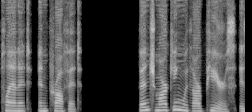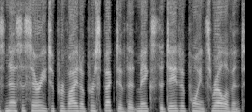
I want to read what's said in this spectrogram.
planet, and profit. Benchmarking with our peers is necessary to provide a perspective that makes the data points relevant.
